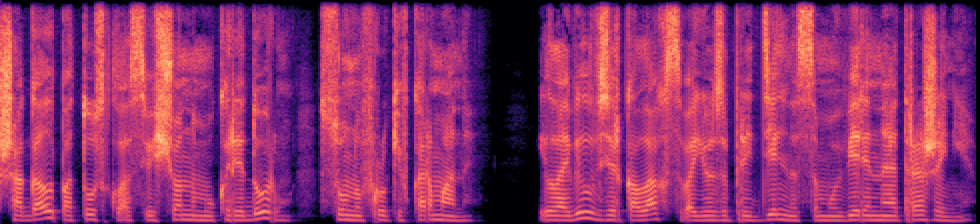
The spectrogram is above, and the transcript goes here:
шагал по тускло освещенному коридору, сунув руки в карманы, и ловил в зеркалах свое запредельно самоуверенное отражение,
